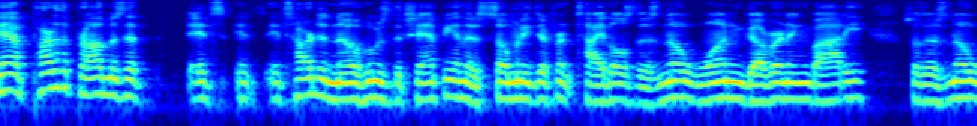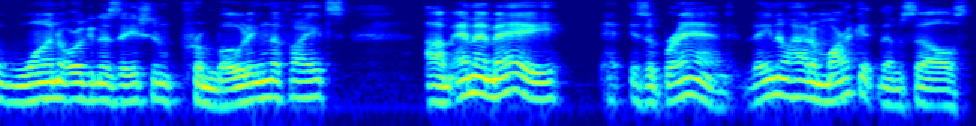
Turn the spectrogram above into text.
Yeah, part of the problem is that it's it, it's hard to know who's the champion. There's so many different titles. There's no one governing body, so there's no one organization promoting the fights. Um, MMA is a brand. They know how to market themselves.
